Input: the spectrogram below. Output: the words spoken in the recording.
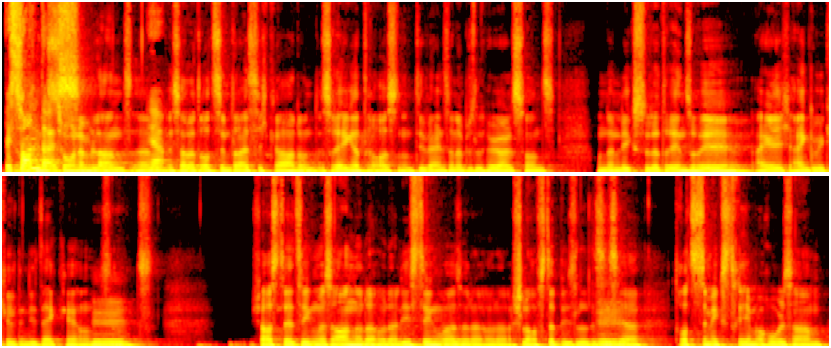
Besonders. in so einem Land, ähm, ja. es hat ja trotzdem 30 Grad und es regnet draußen und die Wellen sind ein bisschen höher als sonst. Und dann liegst du da drin so eh eigentlich eingewickelt in die Decke und, mhm. und schaust dir jetzt irgendwas an oder, oder liest irgendwas oder, oder schlafst ein bisschen. Das mhm. ist ja trotzdem extrem erholsam,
